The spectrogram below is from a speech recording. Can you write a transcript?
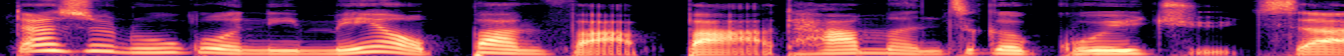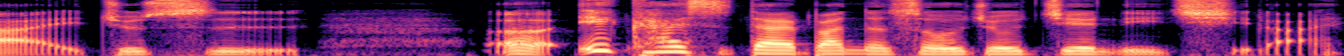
但是如果你没有办法把他们这个规矩在就是呃一开始带班的时候就建立起来，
